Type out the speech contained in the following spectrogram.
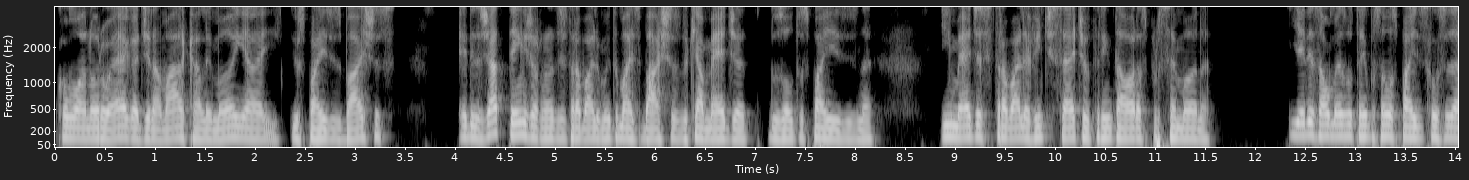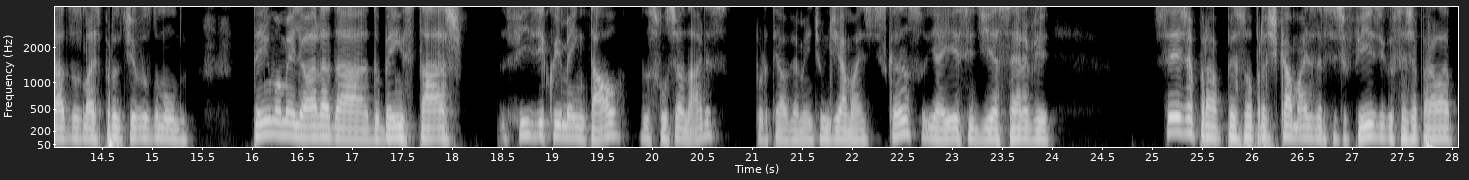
como a Noruega, a Dinamarca, a Alemanha e os Países Baixos, eles já têm jornadas de trabalho muito mais baixas do que a média dos outros países, né? Em média se trabalha 27 ou 30 horas por semana. E eles, ao mesmo tempo, são os países considerados os mais produtivos do mundo. Tem uma melhora da, do bem-estar físico e mental dos funcionários, por ter, obviamente, um dia a mais de descanso, e aí esse dia serve Seja para a pessoa praticar mais exercício físico, seja para ela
